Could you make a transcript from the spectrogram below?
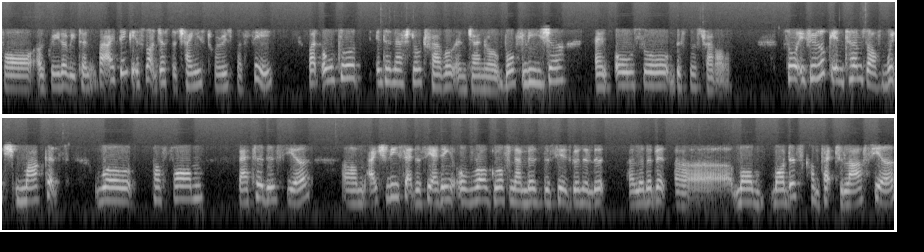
for a greater return. But I think it's not just the Chinese tourists per se, but also international travel in general, both leisure and also business travel. So if you look in terms of which markets will perform better this year, um, actually sad to see, I think overall growth numbers this year is going to look a little bit uh, more modest compared to last year.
